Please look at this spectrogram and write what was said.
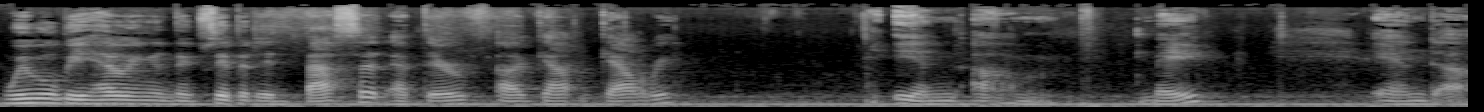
We will be having an exhibit in Bassett at their uh, ga- gallery in um, May. And uh,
